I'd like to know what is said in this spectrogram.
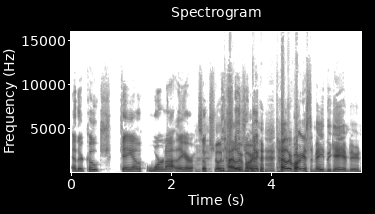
and their coach Cam were not there. So No, so Tyler Vargas. Tyler Vargas made the game, dude.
